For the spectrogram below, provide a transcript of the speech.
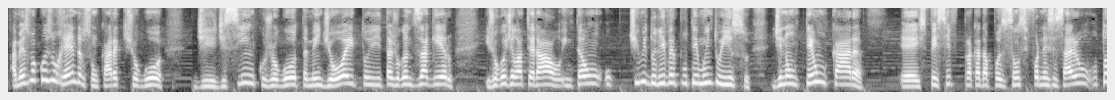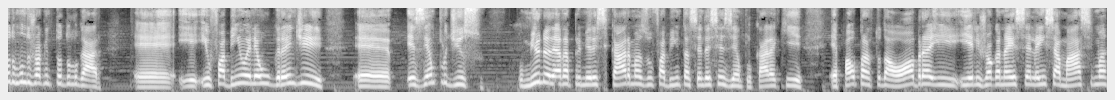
A mesma coisa o Henderson, um cara que jogou de 5, jogou também de 8 e tá jogando de zagueiro. E jogou de lateral. Então, o time do Liverpool tem muito isso, de não ter um cara é, específico para cada posição, se for necessário, todo mundo joga em todo lugar. É, e, e, o Fabinho, ele é o grande é, exemplo disso. O Milner era primeiro esse cara, mas o Fabinho tá sendo esse exemplo, o cara que é pau para toda obra e, e, ele joga na excelência máxima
